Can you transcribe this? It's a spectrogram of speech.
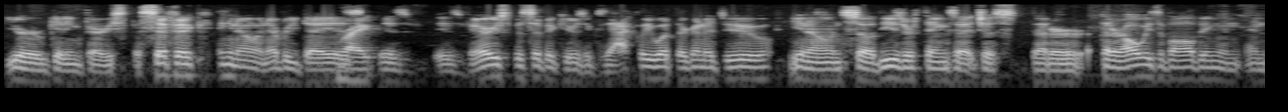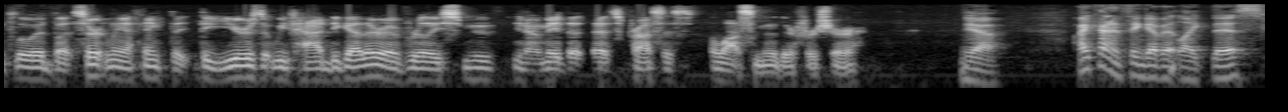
you're getting very specific, you know, and every day is, right. is, is very specific. Here's exactly what they're going to do, you know, and so these are things that just, that are, that are always evolving and, and fluid. But certainly I think that the years that we've had together have really smooth, you know, made that, that process a lot smoother for sure. Yeah. I kind of think of it like this.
